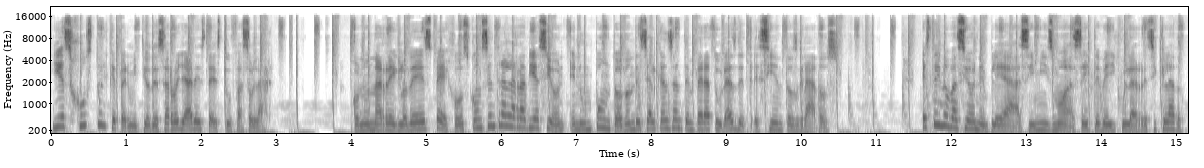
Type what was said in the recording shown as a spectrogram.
y es justo el que permitió desarrollar esta estufa solar. Con un arreglo de espejos, concentra la radiación en un punto donde se alcanzan temperaturas de 300 grados. Esta innovación emplea asimismo aceite vehicular reciclado.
